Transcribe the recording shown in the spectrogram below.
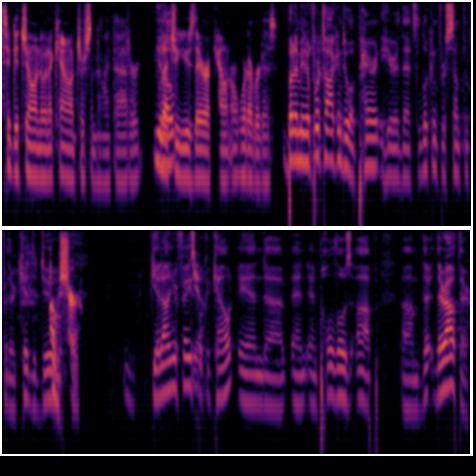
to get you onto an account or something like that, or You let know- you use their account or whatever it is. But I mean, if we're talking to a parent here that's looking for something for their kid to do, Oh, sure. get on your Facebook account and uh, and and pull those up. Um, they're, they're out there.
